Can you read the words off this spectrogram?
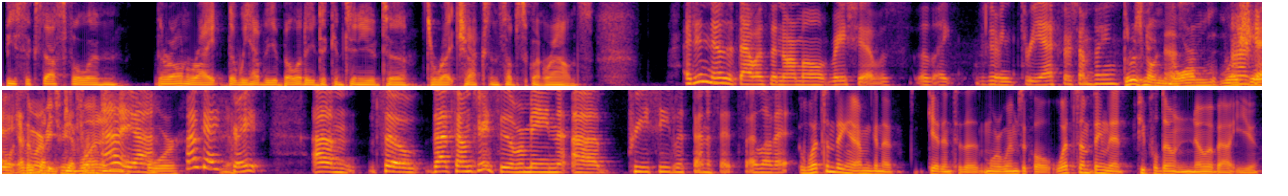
be successful in their own right that we have the ability to continue to to write checks in subsequent rounds. I didn't know that that was the normal ratio. It was uh, like doing three x or something. There is no norm ratio. Okay. Everybody's different. Oh, yeah. Four. Okay, yeah. great. Um, so that sounds great. So you'll remain uh, pre-seed with benefits. I love it. What's something I'm going to get into the more whimsical? What's something that people don't know about you?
